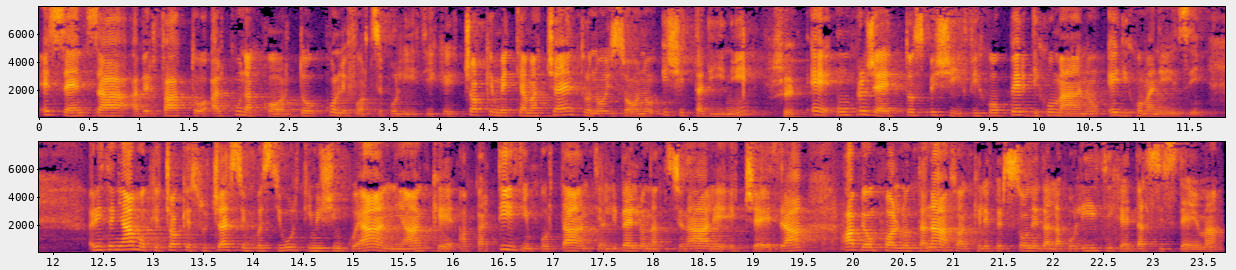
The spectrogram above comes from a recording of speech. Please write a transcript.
e senza aver fatto alcun accordo con le forze politiche. Ciò che mettiamo a centro noi sono i cittadini sì. e un progetto specifico per Dicomano e Dicomanesi. Riteniamo che ciò che è successo in questi ultimi cinque anni, anche a partiti importanti a livello nazionale, eccetera, abbia un po' allontanato anche le persone dalla politica e dal sistema.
